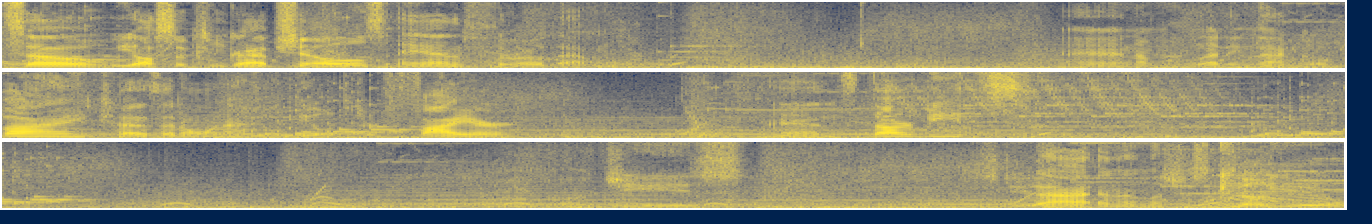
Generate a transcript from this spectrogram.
So we also can grab shells and throw them. And I'm letting that go by because I don't want to have to deal with your fire. And star beats. Oh jeez. Let's do that and then let's just kill you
